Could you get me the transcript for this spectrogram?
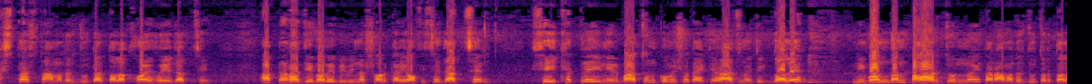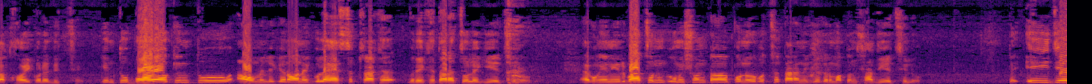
আস্তে আস্তে আমাদের জুতার তলা ক্ষয় হয়ে যাচ্ছে। আপনারা যেভাবে বিভিন্ন সরকারি অফিসে যাচ্ছেন, সেই ক্ষেত্রে এই নির্বাচন কমিশন একটি রাজনৈতিক দলের নিবন্ধন পাওয়ার জন্যই তারা আমাদের জুতোর তলা ক্ষয় করে দিচ্ছে। কিন্তু বড় কিন্তু আওয়ামী লীগের অনেকগুলো অ্যাসেট রাখে, রেখে তারা চলে গিয়েছিল। এবং এই নির্বাচন কমিশনটা পনেরো বছর তারা নিজেদের মতন সাজিয়েছিল। তো এই যে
